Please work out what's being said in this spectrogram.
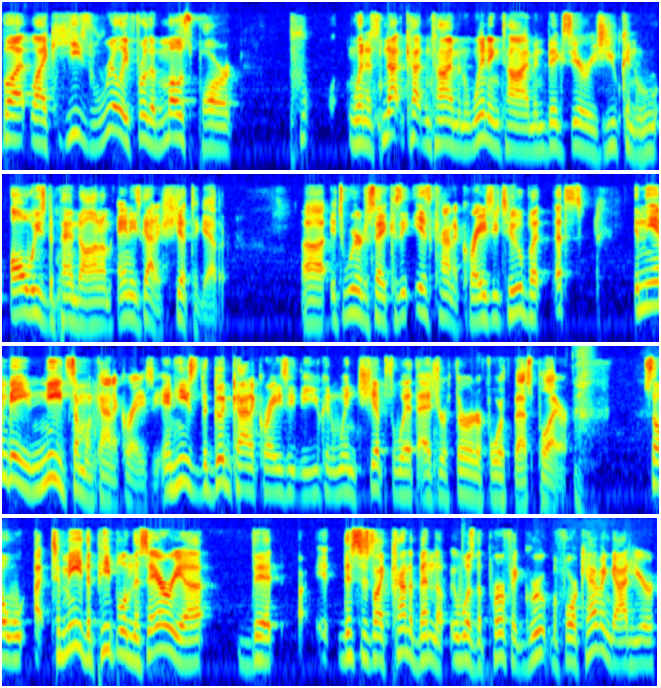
but like he's really for the most part when it's nut cutting time and winning time in big series you can always depend on him and he's got his shit together. Uh, it's weird to say because he is kind of crazy too but that's in the nba you need someone kind of crazy and he's the good kind of crazy that you can win chips with as your third or fourth best player. So uh, to me the people in this area that it, this is like kind of been the it was the perfect group before kevin got here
